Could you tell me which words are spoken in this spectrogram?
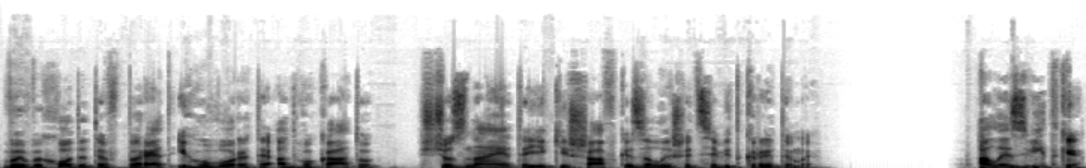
ви виходите вперед і говорите адвокату, що знаєте, які шафки залишаться відкритими. Але звідки?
